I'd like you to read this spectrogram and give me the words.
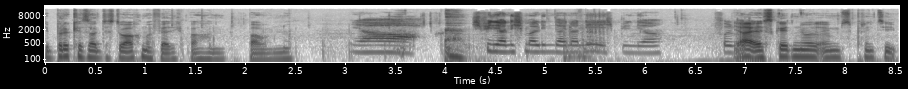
Die Brücke solltest du auch mal fertig bauen, bauen ne? Ja. Ich bin ja nicht mal in deiner Nähe, ich bin ja voll Ja, es geht nur ums Prinzip.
